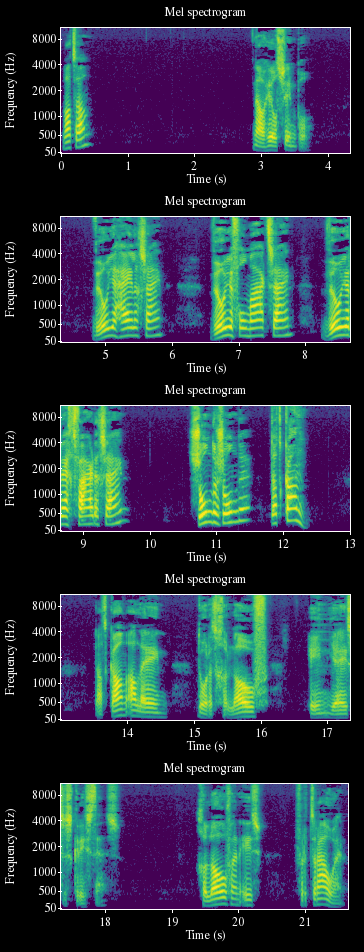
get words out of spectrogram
Wat dan? Nou, heel simpel. Wil je heilig zijn? Wil je volmaakt zijn? Wil je rechtvaardig zijn? Zonder zonde? Dat kan. Dat kan alleen door het geloof in Jezus Christus. Geloven is vertrouwen.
